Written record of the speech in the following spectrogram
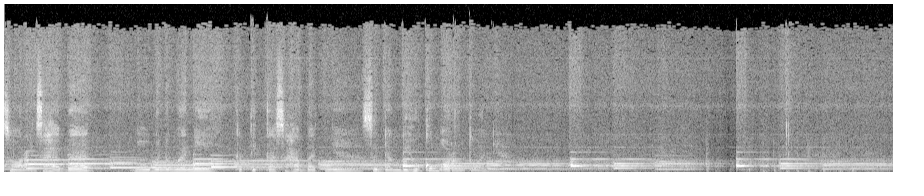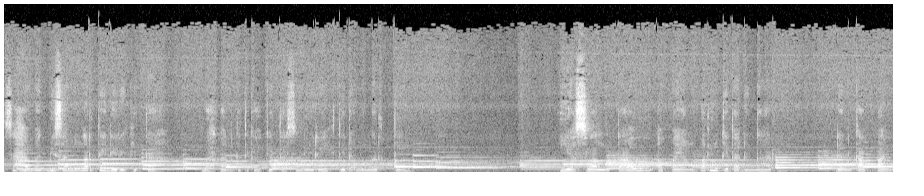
Seorang sahabat mau menemani ketika sahabatnya sedang dihukum orang tuanya. Sahabat bisa mengerti diri kita, bahkan ketika kita sendiri tidak mengerti. Ia selalu tahu apa yang perlu kita dengar dan kapan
